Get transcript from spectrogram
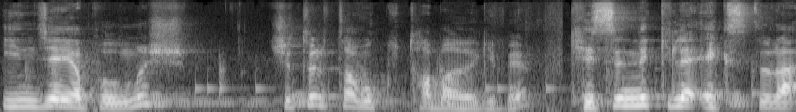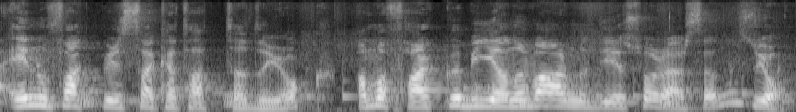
ince yapılmış çıtır tavuk tabağı gibi. Kesinlikle ekstra en ufak bir sakatat tadı yok. Ama farklı bir yanı var mı diye sorarsanız yok.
